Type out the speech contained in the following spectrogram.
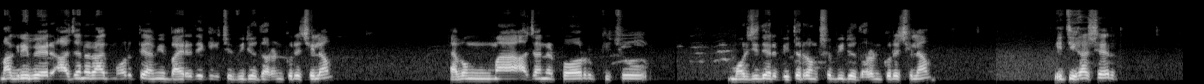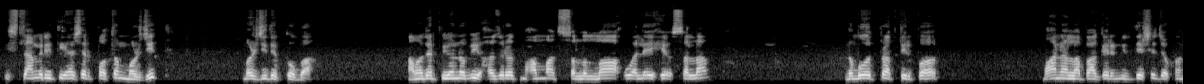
মাগরিবের আজানের আগ মুহূর্তে আমি বাইরে থেকে কিছু ভিডিও ধারণ করেছিলাম। এবং মা আজানের পর কিছু মসজিদের ভিতরের অংশ ভিডিও ধারণ করেছিলাম। ইতিহাসের, ইসলামের ইতিহাসের প্রথম মসজিদ, মসজিদে কোবা। আমাদের প্রিয় নবী হজরত মোহাম্মদ সাল্লাহু আলহিসাল্লাম নবোধ প্রাপ্তির পর মহান আল্লাহ পাকের নির্দেশে যখন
